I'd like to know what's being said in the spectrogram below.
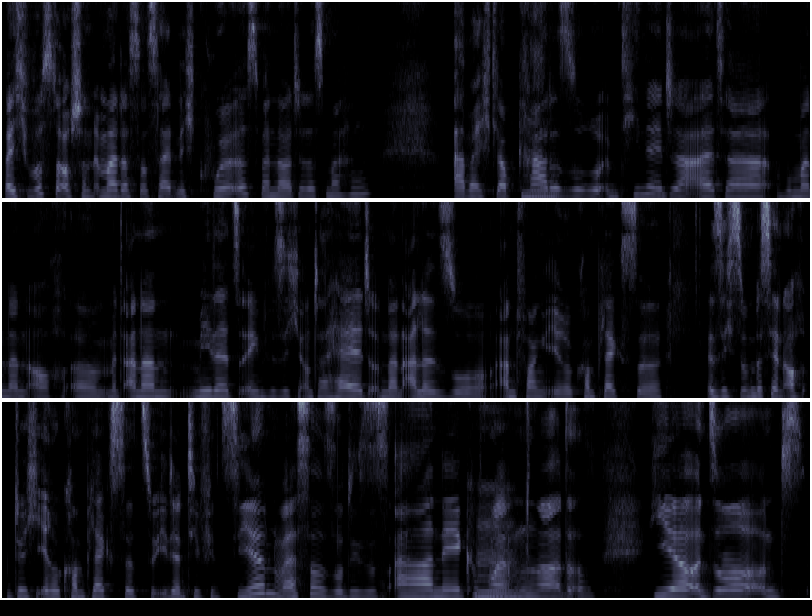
weil ich wusste auch schon immer, dass das halt nicht cool ist, wenn Leute das machen. Aber ich glaube, gerade so im Teenageralter, wo man dann auch äh, mit anderen Mädels irgendwie sich unterhält und dann alle so anfangen, ihre Komplexe, sich so ein bisschen auch durch ihre Komplexe zu identifizieren, weißt du? So dieses, ah, nee, guck mal, Mhm. mm, das, hier und so und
